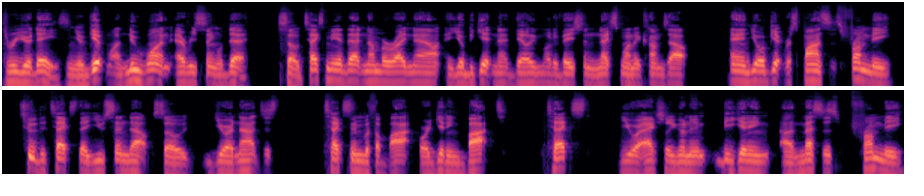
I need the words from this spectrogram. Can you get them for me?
through your days. And you'll get one new one every single day. So text me at that number right now, and you'll be getting that daily motivation the next one that comes out. And you'll get responses from me to the text that you send out. So you're not just texting with a bot or getting bot text. You are actually going to be getting a message from me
